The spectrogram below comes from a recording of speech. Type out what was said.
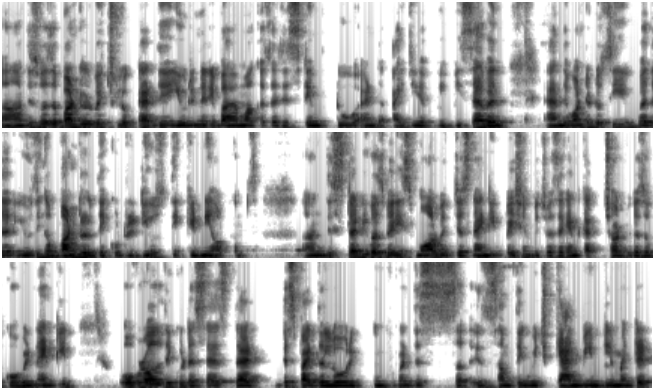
uh, this was a bundle which looked at the urinary biomarkers such as STIMP2 and IGF-BP7 and they wanted to see whether using a bundle they could reduce the kidney outcomes. And this study was very small with just 19 patients, which was again cut short because of COVID-19. Overall, they could assess that despite the low improvement, this is something which can be implemented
